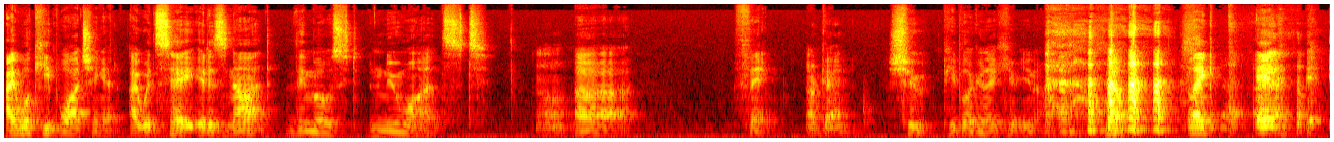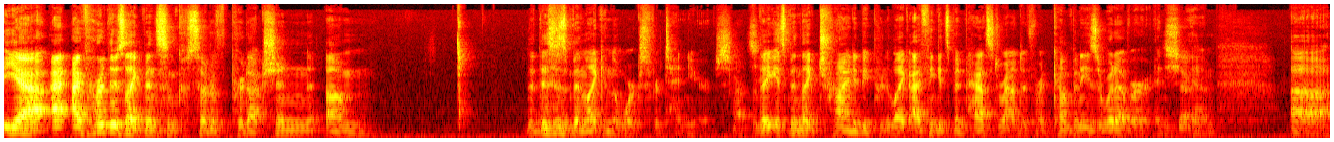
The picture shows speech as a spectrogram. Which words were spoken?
I will keep watching it. I would say it is not the most nuanced Oh, uh, thing. okay. Shoot, people are gonna hear. You know, no, like, it, it- yeah. I, I've heard there's like been some sort of production. Um, that this has been like in the works for 10 years. Like it's been like trying to be pretty like i think it's been passed around different companies or whatever and, Sure. and uh,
